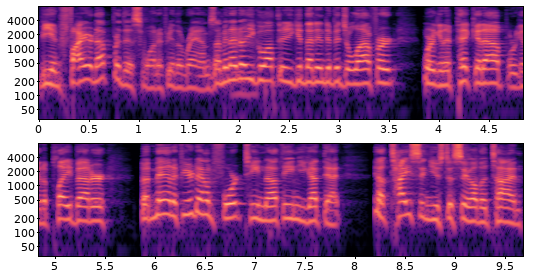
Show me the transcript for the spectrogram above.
being fired up for this one if you're the Rams. I mean, I know you go out there, you give that individual effort. We're going to pick it up. We're going to play better. But man, if you're down 14 nothing, you got that. You know, Tyson used to say all the time,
